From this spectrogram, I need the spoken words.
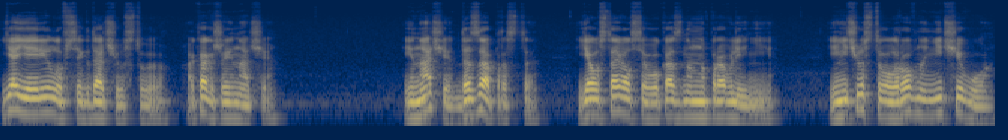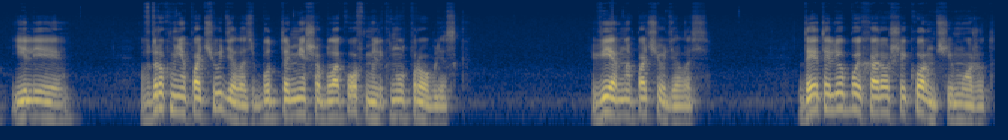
«Я Ярилу всегда чувствую. А как же иначе?» «Иначе? Да запросто. Я уставился в указанном направлении. Я не чувствовал ровно ничего. Или...» Вдруг мне почудилось, будто меж облаков мелькнул проблеск. Верно почудилось. Да это любой хороший кормчий может.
